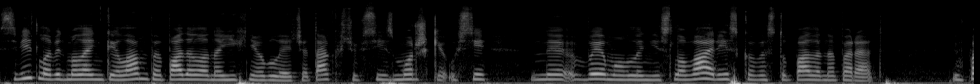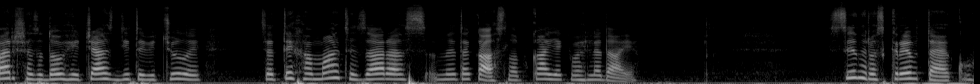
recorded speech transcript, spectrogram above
Світло від маленької лампи падало на їхнє обличчя, так, що всі зморшки, усі невимовлені слова різко виступали наперед. І вперше за довгий час діти відчули, ця тиха мати зараз не така слабка, як виглядає. Син розкрив теку.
